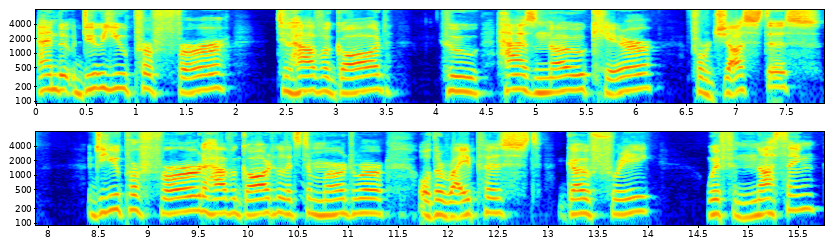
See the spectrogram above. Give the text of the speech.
And do you prefer to have a God who has no care for justice? Do you prefer to have a God who lets the murderer or the rapist go free with nothing?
